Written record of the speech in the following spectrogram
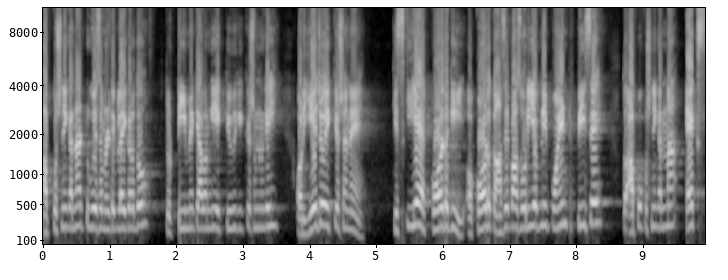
अब कुछ नहीं करना टू ए से मल्टीप्लाई कर दो तो टी में क्या बन गई? एक क्यूबिक इक्वेशन बन गई। और ये जो इक्वेशन है, किसकी है? कॉर्ड की। और कॉर्ड कहाँ से पास हो रही है अपनी पॉइंट पी से। तो आपको कुछ नहीं करना एक्स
